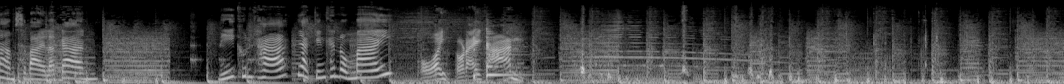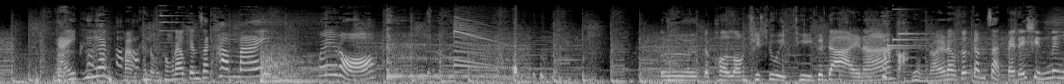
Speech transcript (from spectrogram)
ตามสบายแล้วกัน นี่คุณคะ อยากกินขนมไหม โอ้ยอะไรกัน ไงเพื่อนมัมขนมของเรากันสักคำไหม ไม่หรอ เออ แต่พอลองคิดดูอีกทีก็ได้นะ อย่างน้อยเราก็กำจัดไปได้ชิ้นหนึ่ง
